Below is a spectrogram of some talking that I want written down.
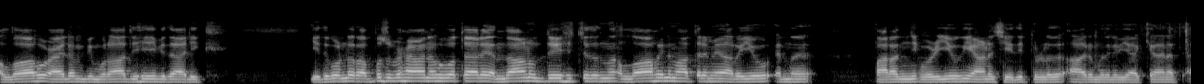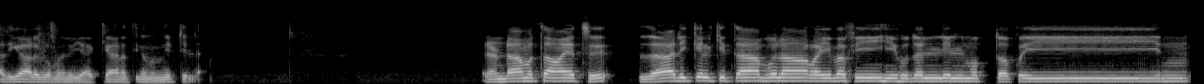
അള്ളാഹു ആലം ബി മുറാദിഹി ബിദാലിഖ് ഇതുകൊണ്ട് റബ്ബ് സുബാനുഭവത്താലെ എന്താണ് ഉദ്ദേശിച്ചതെന്ന് അള്ളാഹുവിന് മാത്രമേ അറിയൂ എന്ന് പറഞ്ഞ് ഒഴിയുകയാണ് ചെയ്തിട്ടുള്ളത് ആരും അതിന് വ്യാഖ്യാന അധിക ആളുകളും അതിന് വ്യാഖ്യാനത്തിന് നിന്നിട്ടില്ല രണ്ടാമത്തെ ആയത്ത് ذلك الكتاب لا ريب فيه هدى للمتقين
